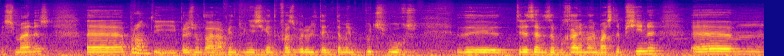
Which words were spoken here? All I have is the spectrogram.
as semanas. Uh, pronto, e para juntar à ventoinha gigante que faz barulho, tenho também putos burros de 3 anos a borrarem-me lá embaixo na piscina. Uh,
